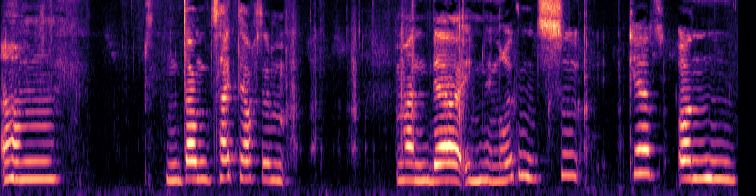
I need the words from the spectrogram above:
Ähm, und dann zeigt er auf dem Mann, der ihm den Rücken zukehrt und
